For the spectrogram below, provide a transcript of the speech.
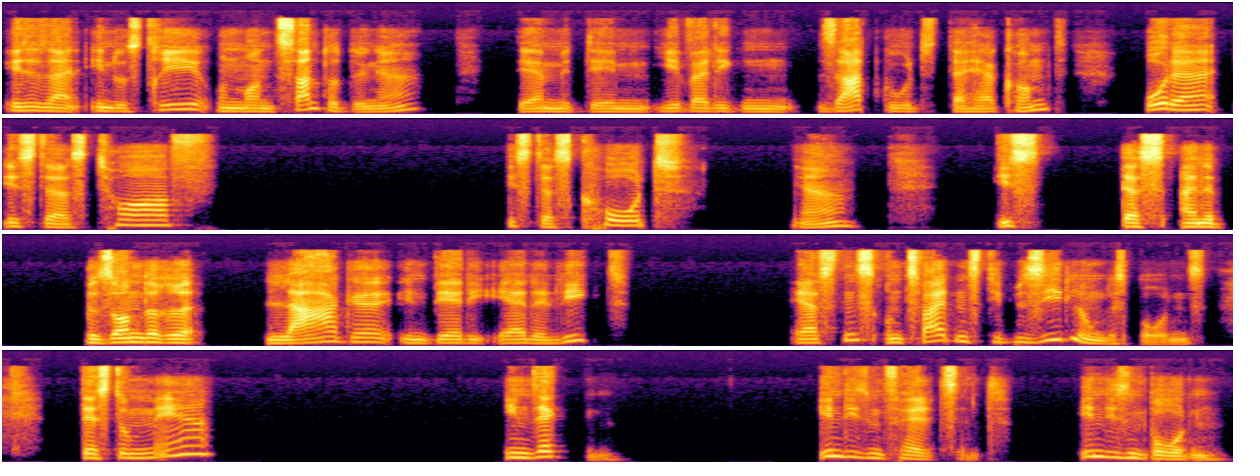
Ist es ein Industrie- und Monsanto-Dünger, der mit dem jeweiligen Saatgut daherkommt, oder ist das Torf, ist das Kot, ja, ist das eine besondere Lage, in der die Erde liegt? Erstens. Und zweitens die Besiedlung des Bodens. Desto mehr Insekten in diesem Feld sind, in diesem Boden,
